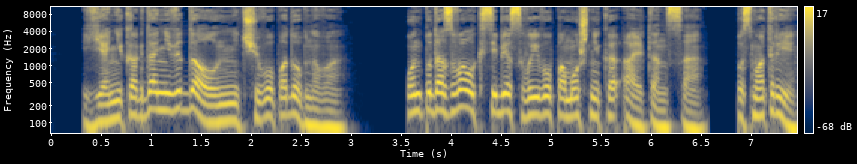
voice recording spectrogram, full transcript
— «я никогда не видал ничего подобного». Он подозвал к себе своего помощника Альтенса. «Посмотри»,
